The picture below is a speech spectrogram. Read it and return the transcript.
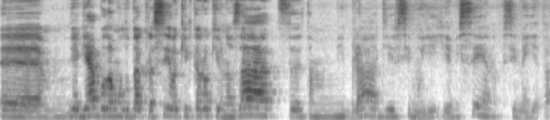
Е, як я була молода, красива кілька років назад, е, там мій брат є, всі мої є, мій син, всі ми є там.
